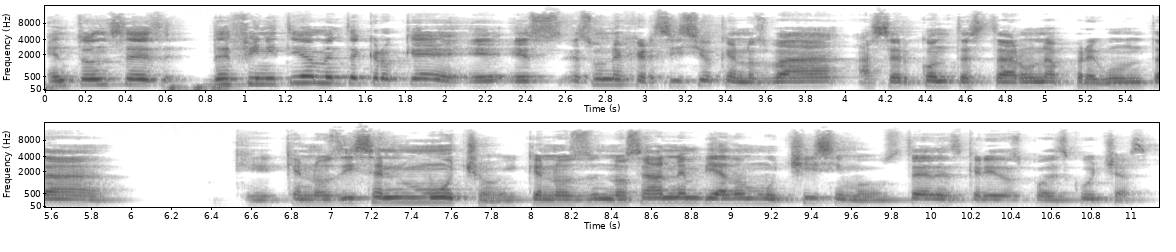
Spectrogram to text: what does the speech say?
Entonces, definitivamente creo que eh, es, un ejercicio que nos va a hacer contestar una pregunta que, nos dicen mucho y que nos, nos han enviado muchísimo ustedes, queridos podescuchas.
